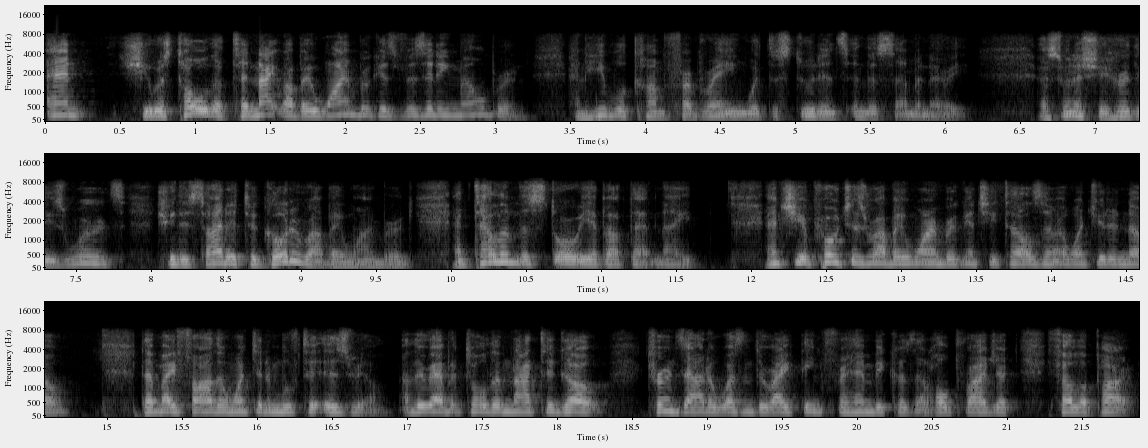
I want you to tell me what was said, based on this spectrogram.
And she was told that tonight Rabbi Weinberg is visiting Melbourne and he will come farbrengen with the students in the seminary. As soon as she heard these words, she decided to go to Rabbi Weinberg and tell him the story about that night. And she approaches Rabbi Weinberg and she tells him, I want you to know that my father wanted to move to Israel. And the rabbi told him not to go. Turns out it wasn't the right thing for him because that whole project fell apart.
